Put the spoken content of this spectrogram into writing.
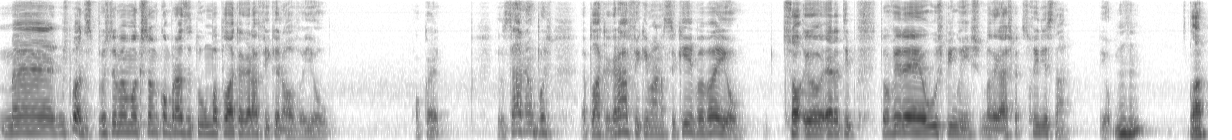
mas, mas pronto, depois também é uma questão de comprares a tu uma placa gráfica nova. E eu, ok. Ele disse: ah, não, pois, a placa gráfica e mais não sei o quê, babei, eu. Só, eu era tipo, estão a ver é, os pinguins de Madagascar, sorrir e acenar. Eu, uhum, claro.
